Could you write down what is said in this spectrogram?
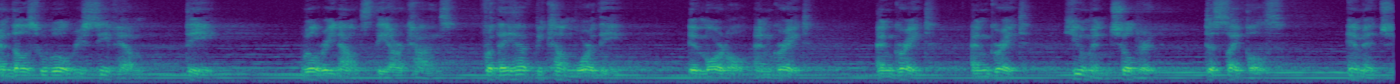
and those who will receive him, thee, will renounce the archons, for they have become worthy, immortal and great, and great and great, human children, disciples, image,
